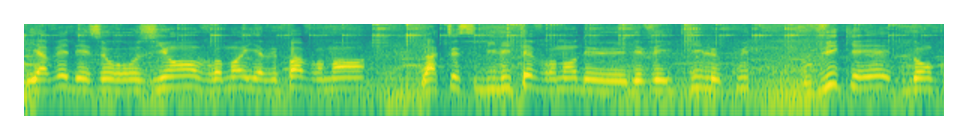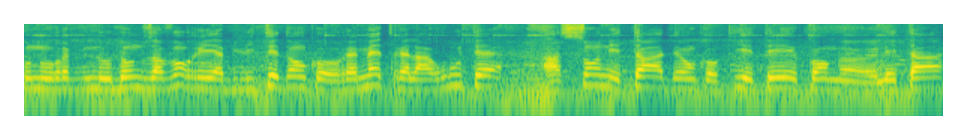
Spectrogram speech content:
Il y avait des érosions, vraiment il n'y avait pas vraiment l'accessibilité vraiment des de véhicules. Vu que donc, nous, nous, nous, avons réhabilité, donc remettre la route à son état donc, qui était comme l'état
